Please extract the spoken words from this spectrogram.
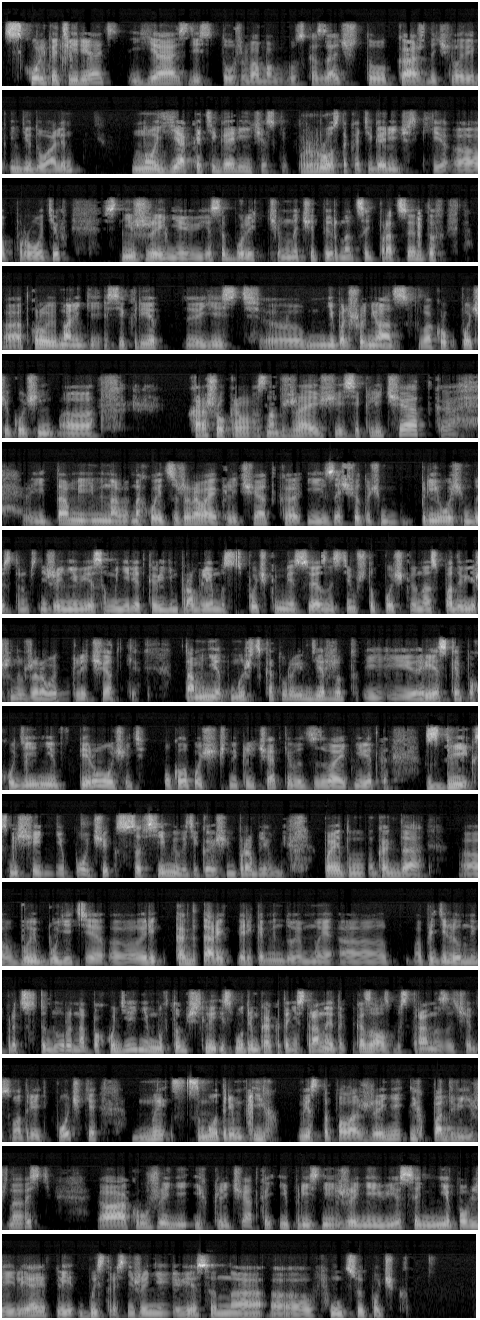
Сколько терять, я здесь тоже вам могу сказать, что каждый человек индивидуален, но я категорически, просто категорически э, против снижения веса более чем на 14%. Открою маленький секрет, есть э, небольшой нюанс. Вокруг почек очень э, хорошо кровоснабжающаяся клетчатка, и там именно находится жировая клетчатка, и за счет очень, при очень быстром снижении веса мы нередко видим проблемы с почками, связанные с тем, что почки у нас подвешены в жировой клетчатке. Там нет мышц, которые их держат, и резкое похудение, в первую очередь, околопочечной клетчатки вызывает нередко сдвиг, смещение почек со всеми вытекающими проблемами. Поэтому, когда вы будете, э, когда рекомендуем мы э, определенные процедуры на похудение, мы в том числе и смотрим, как это ни странно, это казалось бы странно, зачем смотреть почки, мы смотрим их местоположение, их подвижность, окружение их клетчаткой и при снижении веса не повлияет ли быстрое снижение веса на функцию почек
